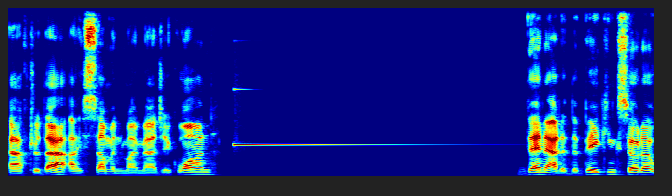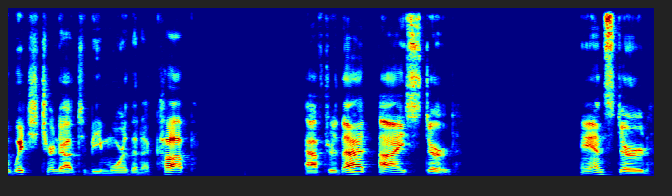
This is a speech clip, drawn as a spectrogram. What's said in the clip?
After that, I summoned my magic wand, then added the baking soda, which turned out to be more than a cup. After that, I stirred, and stirred,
